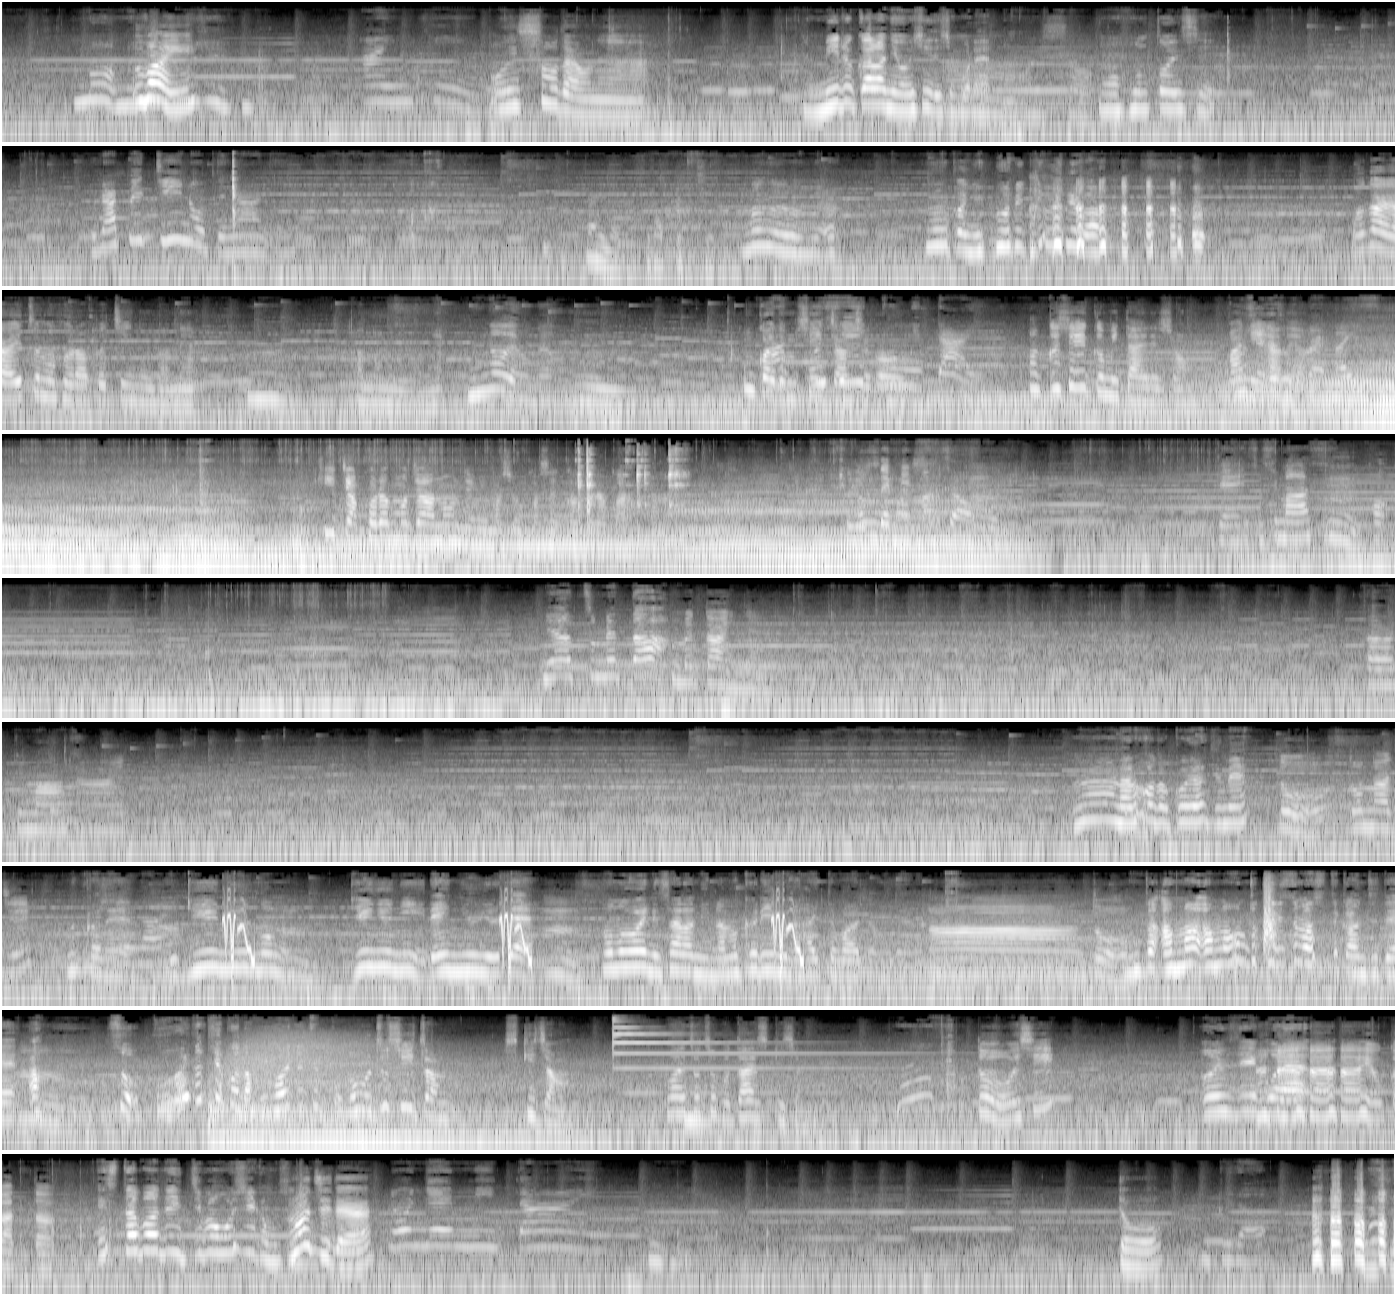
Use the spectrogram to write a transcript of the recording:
うまうまい？い美味しそうだよね。見るからに美味しいでしょこれ。うん美味しそう。もう本当美味しい。フラペチーノって何？なんだろうフラペチーなんだろうねなんか言われてみれば我が家はいつもフラペチーノだね。うん。頼むのね。みんなだよね。うん。今回でもしーちゃん違う。マックシェイクみたいでしょ。バニラだよね。きーちゃんこれもじゃあ飲んでみましょうか。せっかくだから。飲んでみましょう。うで刺します。ん、うん、いや冷た。冷たいね。いただきます。はい。うんなるほど。こういう味ね。どう？どんな味？なんかね牛乳のうん。牛乳に練乳入れてうん。その上にさらに生クリームが入ったバージョンみたいな。あーどう？本当甘甘本当クリスマスって感じで、あそうホワイトチョコだホワイトチョうん、おうちしーちゃん。好きじゃん。ホワイトチョコ大好きじゃん、どう？美味しい？コ美味しいこれ。よかった。エスタバで一番美味しいかもしれない。マジで？飲んでみたい。どう？本当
